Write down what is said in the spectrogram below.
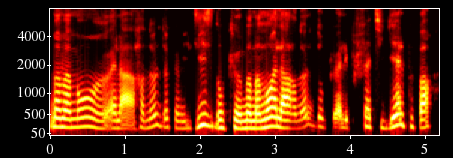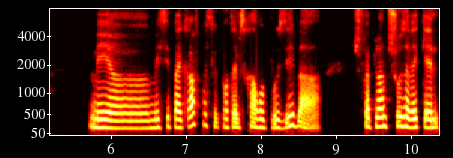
ma maman, elle a Arnold, comme ils disent. Donc, ma maman, elle a Arnold, donc elle est plus fatiguée, elle peut pas. Mais, euh, mais c'est pas grave parce que quand elle sera reposée, bah, je ferai plein de choses avec elle.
